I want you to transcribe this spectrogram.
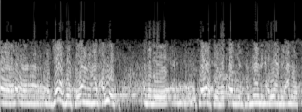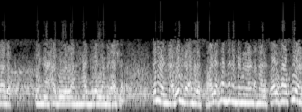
آه، آه، جاء في صيامها الحديث الذي آه، سيأتي هو من ما من أيام العمل الصالح إن احب الله من هذه الأيام العشر. فمن المعلوم من العمل الصالح ان من الأعمال الصالحة الصيام.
